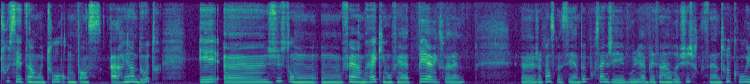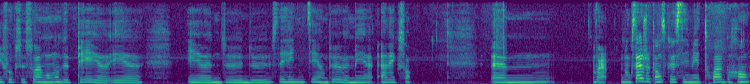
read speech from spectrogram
tout s'éteint autour, on pense à rien d'autre, et juste on, fait un break et on fait la paix avec soi-même. je pense que c'est un peu pour ça que j'ai voulu appeler ça un refuge, parce que c'est un truc où il faut que ce soit un moment de paix et, de, sérénité un peu, mais avec soi. Euh, voilà, donc ça je pense que c'est mes trois grands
